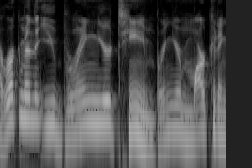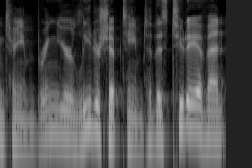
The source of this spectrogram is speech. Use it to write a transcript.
I recommend that you bring your team, bring your marketing team, bring your leadership team to this two day event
